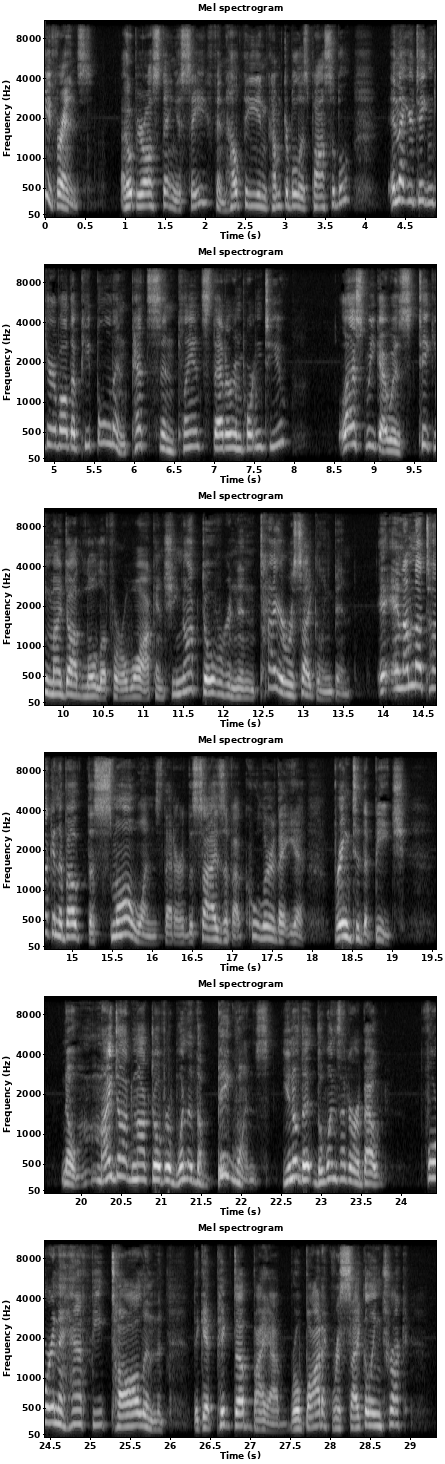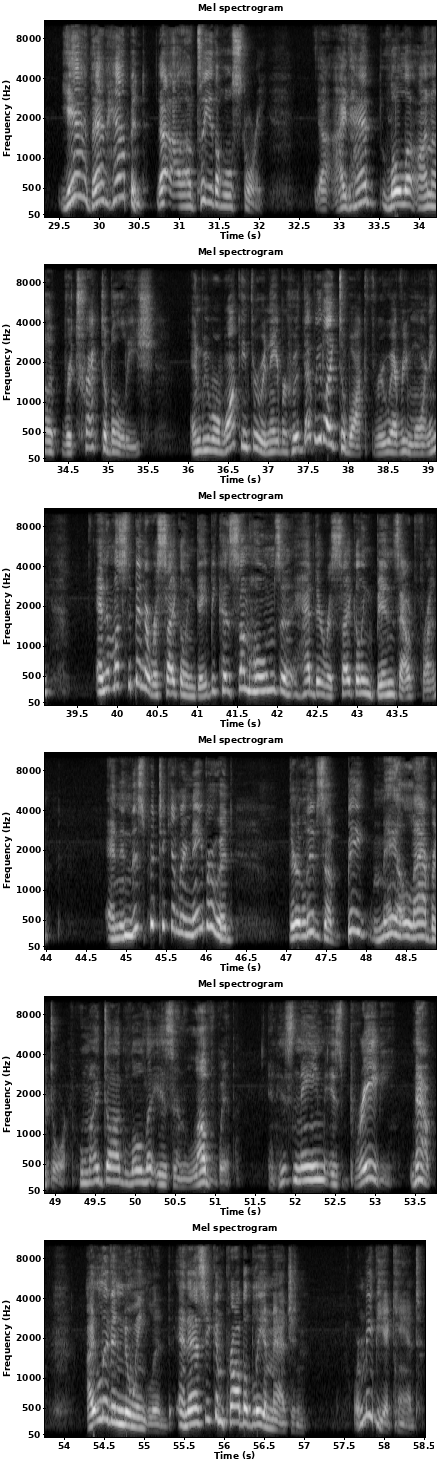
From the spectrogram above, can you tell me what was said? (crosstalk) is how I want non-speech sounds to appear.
Hey, friends! I hope you're all staying as safe and healthy and comfortable as possible, and that you're taking care of all the people and pets and plants that are important to you. Last week I was taking my dog Lola for a walk, and she knocked over an entire recycling bin. And I'm not talking about the small ones that are the size of a cooler that you bring to the beach. No, my dog knocked over one of the big ones. You know, the, the ones that are about four and a half feet tall and they get picked up by a robotic recycling truck. Yeah, that happened. I'll tell you the whole story. I'd had Lola on a retractable leash, and we were walking through a neighborhood that we like to walk through every morning. And it must have been a recycling day because some homes uh, had their recycling bins out front. And in this particular neighborhood, there lives a big male Labrador who my dog Lola is in love with. And his name is Brady. Now, I live in New England, and as you can probably imagine, or maybe you can't,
